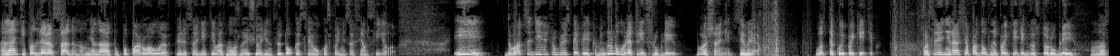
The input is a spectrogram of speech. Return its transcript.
Она типа для рассады, но мне надо тупо пару алоев пересадить и, возможно, еще один цветок, если его кошка не совсем съела. И 29 рублей с копейками. Грубо говоря, 30 рублей в Ашане, земля. Вот такой пакетик. Последний раз я подобный пакетик за 100 рублей у нас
